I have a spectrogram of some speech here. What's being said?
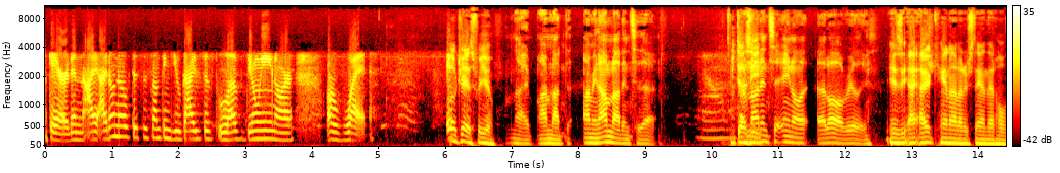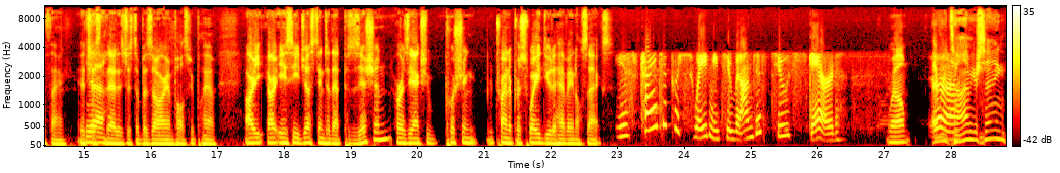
scared, and I I don't know if this is something you guys just love doing or or what. Oh, Jay, it's for you. I, I'm not. th- I mean, I'm not into that. Does I'm not into anal at, at all, really. Is he, I, I cannot understand that whole thing. It's Yeah. just that is just a bizarre impulse people have. Are, you, are is he just into that position, or is he actually pushing, trying to persuade you to have anal sex? He's trying to persuade me to, but I'm just too scared. Well, Every Ugh. time you're saying.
